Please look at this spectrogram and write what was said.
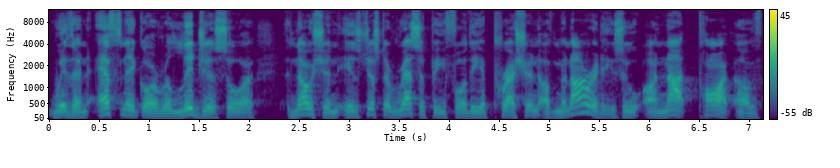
with an ethnic or religious or notion is just a recipe for the oppression of minorities who are not part of,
